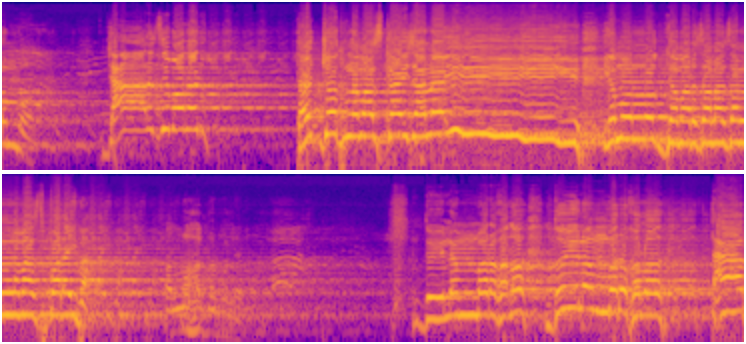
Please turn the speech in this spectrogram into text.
নম্বর, যার জীবনের তাজ্জত নামাজ কাই জানাই এমন লোক যে আমার জানাজান নামাজ পড়াইবা। আল্লাহ আকবার বলেন দুই নম্বর হলো, দুই নম্বর হলো, তার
